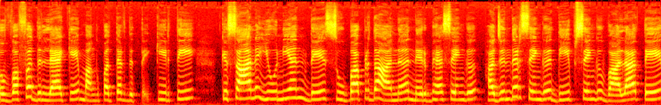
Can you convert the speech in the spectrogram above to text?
ਵਫਦ ਲੈ ਕੇ ਮੰਗ ਪੱਤਰ ਦਿੱਤੇ। ਕੀਰਤੀ ਕਿਸਾਨ ਯੂਨੀਅਨ ਦੇ ਸੂਬਾ ਪ੍ਰਧਾਨ ਨਿਰਭੈ ਸਿੰਘ ਹਜਿੰਦਰ ਸਿੰਘ, ਦੀਪ ਸਿੰਘ ਵਾਲਾ ਤੇ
